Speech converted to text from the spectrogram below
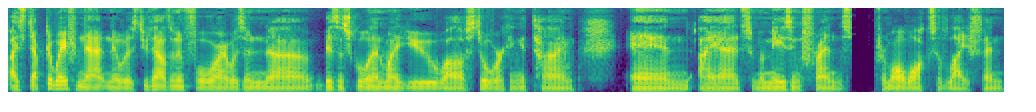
I stepped away from that, and it was 2004. I was in uh, business school at NYU while I was still working at Time, and I had some amazing friends from all walks of life. And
